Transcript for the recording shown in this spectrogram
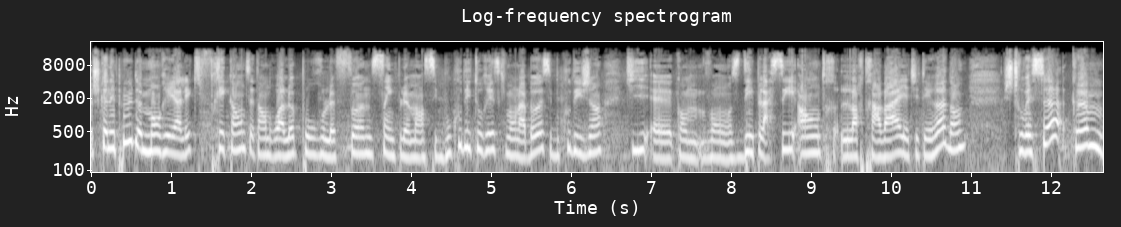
je connais peu de Montréalais qui fréquentent cet endroit-là pour le fun simplement. C'est beaucoup des touristes qui vont là-bas, c'est beaucoup des gens qui euh, comme, vont se déplacer entre leur travail, etc. Donc, je trouvais ça comme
